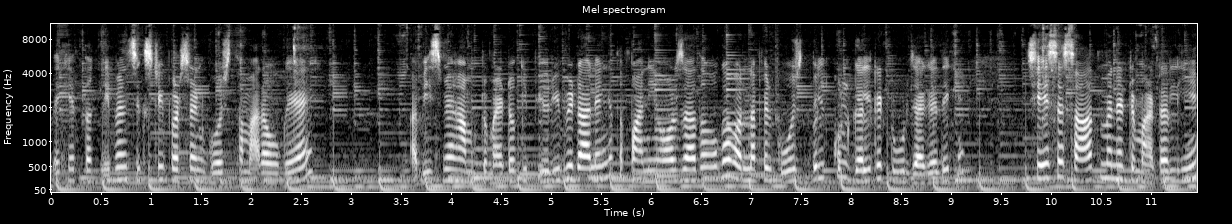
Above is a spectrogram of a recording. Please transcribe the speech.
देखिए, तकरीबन 60 परसेंट गोश्त हमारा हो गया है। अब इसमें हम टोमेटो की प्यूरी भी डालेंगे तो पानी और ज़्यादा होगा, वरना फिर गोश्त बिल्कुल गल के टूट जाएगा। देखिए छः से सात मैंने टमाटर लिए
